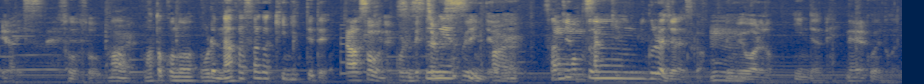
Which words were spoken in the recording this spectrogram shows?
偉いですね。そうそう。まあ、はい。またこの俺長さが気に入ってて。あそうね。これめっちゃ薄いすいんだよね、はい。30本物さっき分ぐらいじゃないですか、うん読み終わるの。いいんだよね。ね。こういうのがね。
